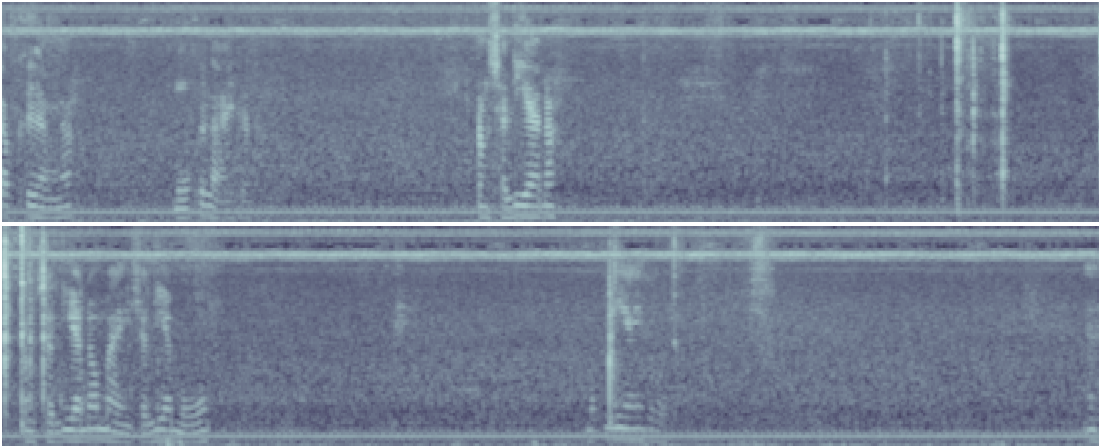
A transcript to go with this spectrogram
กับเครื่องเนาะหมูคือหลายเลยต้องเฉลี่ยเนาะ ต้อง เฉลี่ยน้อใหม่เฉลี่ยหมูมกนี่ไงก็บอกอืม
